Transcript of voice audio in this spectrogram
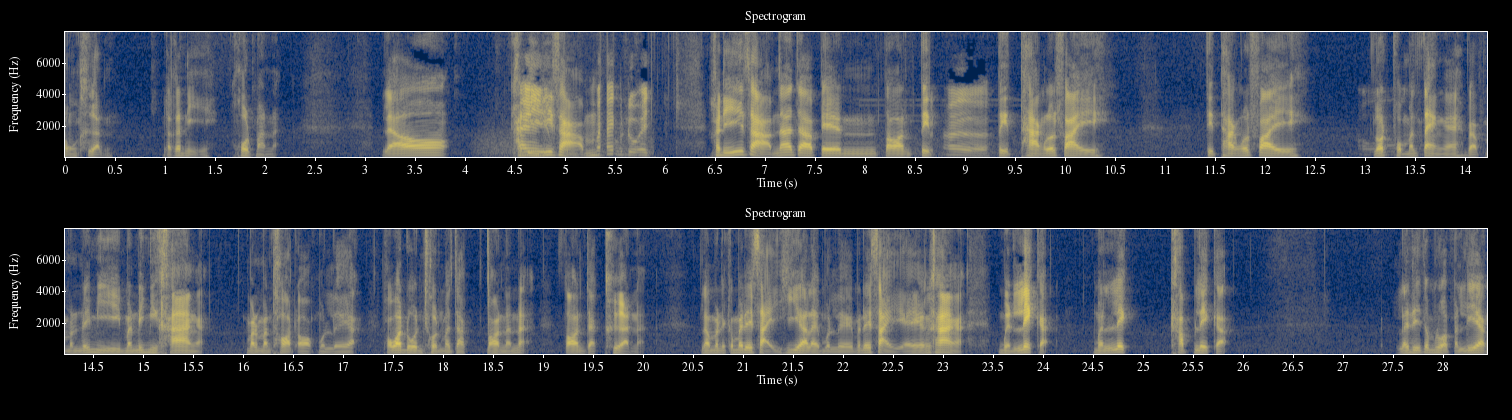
ลงเขื่อน แล้วก็หนีโคตรมันอะแล้วคดีที่สามไม่ดูไอ้คดีที่สามน่าจะเป็นตอนติดเออติดทางรถไฟ ติดทางรถไฟ รถผมมันแต่งไงแบบมันไม่มีมันไม่มีข้างอะ่ะ มันมันถอดออกหมดเลยอะ่ะเพราะว่าโดนชนมาจากตอนนั้นอะ่ะ ตอนจากเขื่อนอะ่ะ แล้วมันก็ไม่ได้ใส่เฮียอะไรหมดเลย ไม่ได้ใส่ไอ้ข้างๆอะ่ะเหมือนเหล็กอะ่ะเหมือนเหล็กขับเหล็กอะ่ะ แล้วทีตำรวจมันเลี่ยง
